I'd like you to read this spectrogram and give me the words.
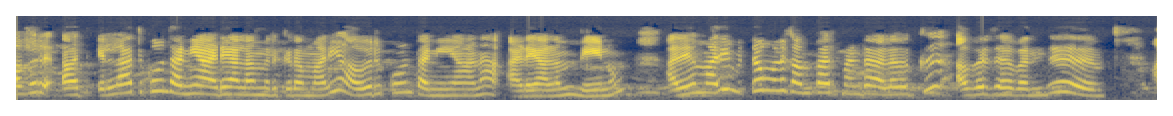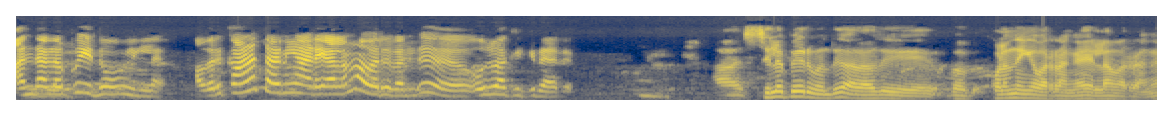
அவர் எல்லாத்துக்கும் தனி அடையாளம் இருக்கிற மாதிரி அவருக்கும் தனியான அடையாளம் வேணும். அதே மாதிரி மித்தவங்களை கம்பேர் பண்ற அளவுக்கு அவர் வந்து அந்த அளவுக்கு எதுவும் இல்லை. அவருக்கான தனி அடையாளம் அவர் வந்து உருவாக்கிக்கிறாரு. சில பேர் வந்து அதாவது குழந்தைங்க வர்றாங்க எல்லாம் வர்றாங்க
